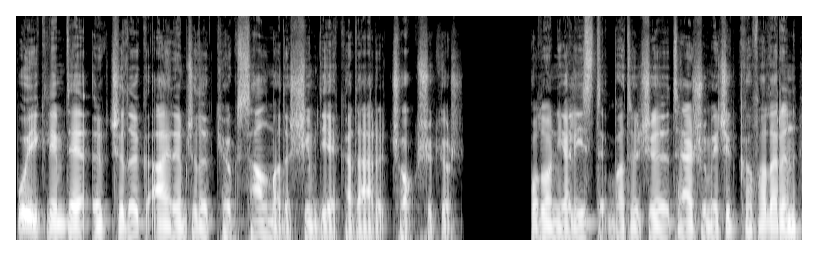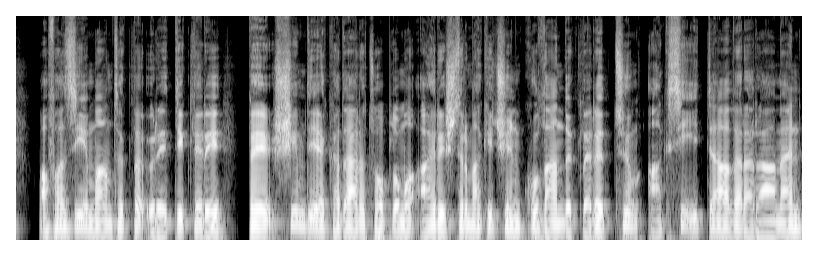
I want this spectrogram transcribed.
bu iklimde ırkçılık, ayrımcılık kök salmadı şimdiye kadar çok şükür. Kolonyalist, batıcı, tercümeci kafaların afazi mantıkla ürettikleri ve şimdiye kadar toplumu ayrıştırmak için kullandıkları tüm aksi iddialara rağmen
